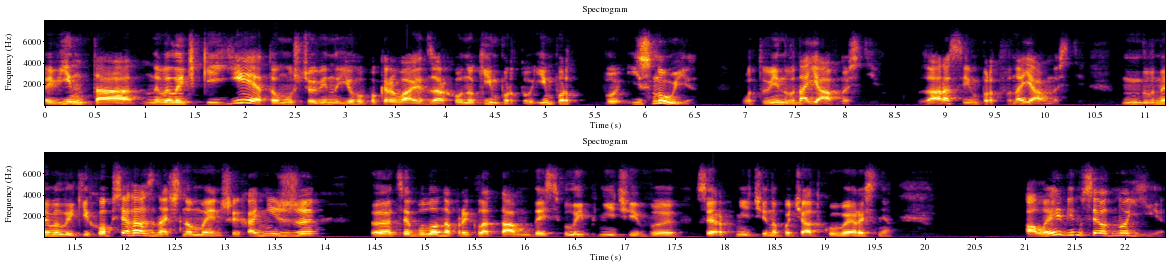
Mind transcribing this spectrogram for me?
він та невеличкий є, тому що він його покривають за рахунок імпорту. Імпорт е, існує. От він в наявності. Зараз імпорт в наявності. В невеликих обсягах, значно менших, аніж е, це було, наприклад, там десь в липні, чи в серпні, чи на початку вересня. Але він все одно є.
